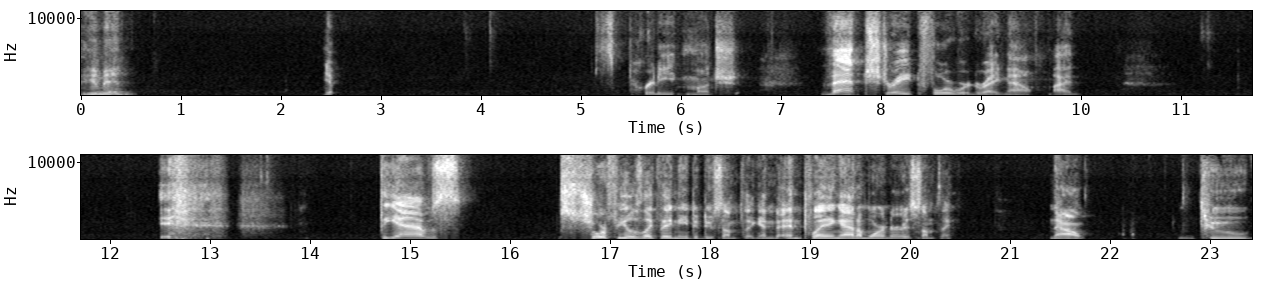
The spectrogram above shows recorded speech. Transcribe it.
him in, It's pretty much that straightforward right now. I the Avs sure feels like they need to do something, and and playing Adam Werner is something. Now, two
